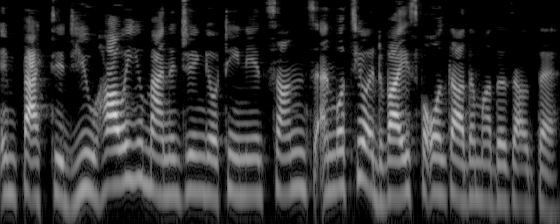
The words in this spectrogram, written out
impacted you? How are you managing your teenage sons? And what's your advice for all the other mothers out there?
